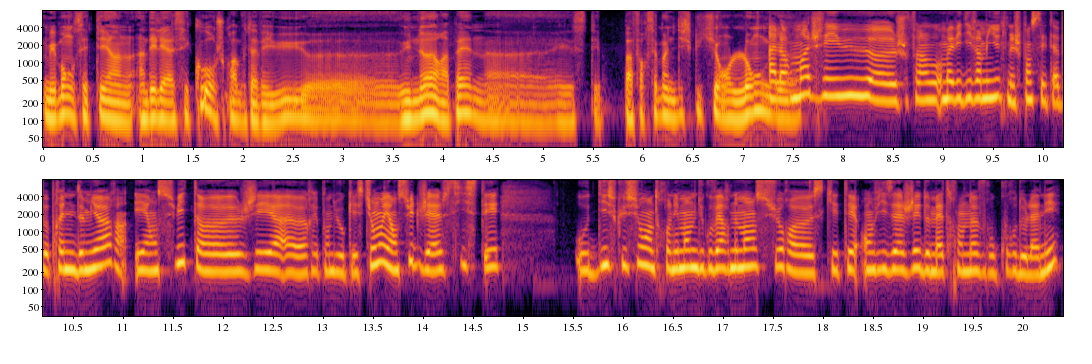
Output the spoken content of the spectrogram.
mais bon, c'était un, délai assez court. Je crois que vous avez eu euh, une heure à peine, et c'était pas forcément une discussion longue. Alors moi, j'ai eu, enfin, on m'avait dit 20 minutes, mais je pense que c'était à peu près une demi-heure. Et ensuite, j'ai répondu aux questions, et ensuite j'ai assisté aux discussions entre les membres du gouvernement sur ce qui était envisagé de mettre en œuvre au cours de l'année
